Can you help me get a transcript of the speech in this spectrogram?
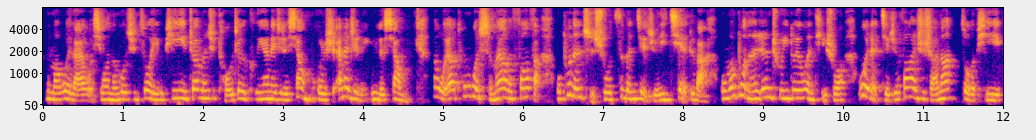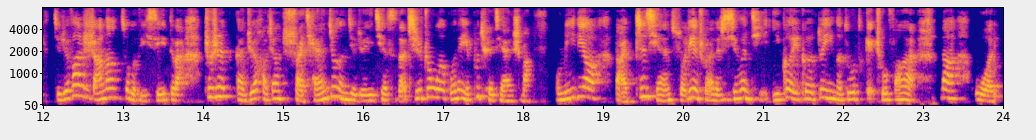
那么未来我希望能够去做一个 PE，专门去投这个 clean energy 的项目，或者是 energy 领域的项目。那我要通过什么样的方法？我不能只说资本解决一切，对吧？我们不能扔出一堆问题，说为了解决方案是啥呢？做个 PE，解决方案是啥呢？做个 VC，对吧？就是感觉好像甩钱就能解决一切似的。其实中国国内也不缺钱，是吧？我们一定要把之前所列出来的这些问题，一个一个对应的都给出方案。那我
